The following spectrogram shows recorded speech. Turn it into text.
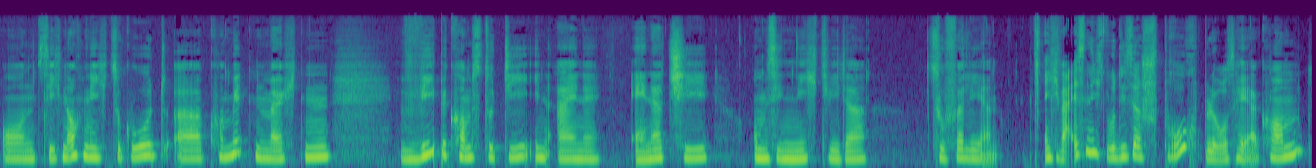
und sich noch nicht so gut äh, committen möchten, wie bekommst du die in eine Energy, um sie nicht wieder zu verlieren? Ich weiß nicht, wo dieser Spruch bloß herkommt.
